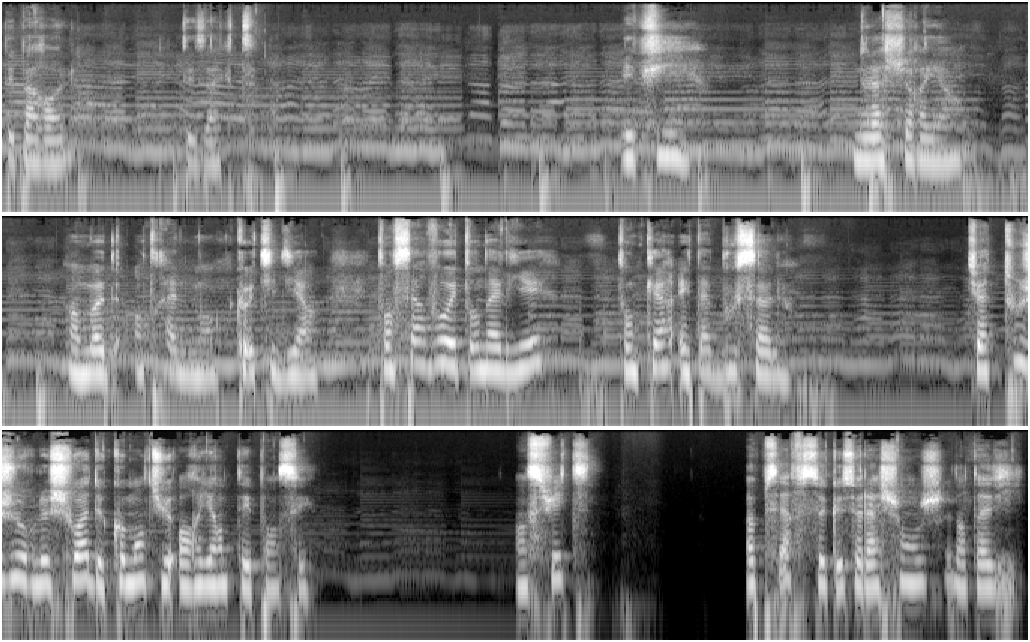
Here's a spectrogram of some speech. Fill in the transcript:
tes paroles, tes actes. Et puis, ne lâche rien, en mode entraînement quotidien. Ton cerveau est ton allié, ton cœur est ta boussole. Tu as toujours le choix de comment tu orientes tes pensées. Ensuite, observe ce que cela change dans ta vie,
